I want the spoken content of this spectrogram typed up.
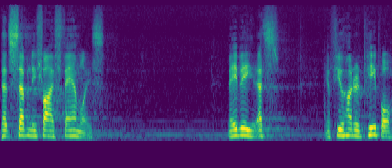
that's 75 families. Maybe that's a few hundred people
